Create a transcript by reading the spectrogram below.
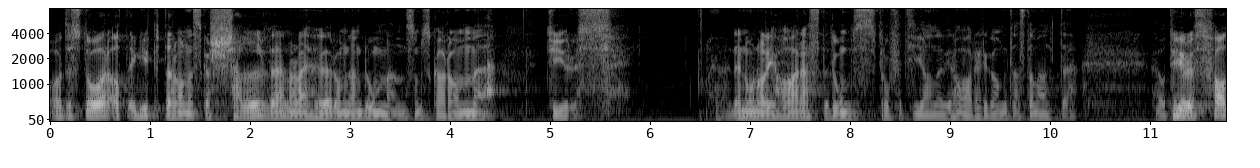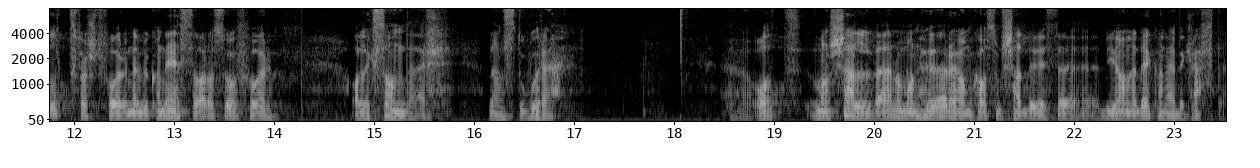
Og det står at egypterne skal skjelve når de hører om den dommen som skal ramme Tyrus. Det er noen av de hardeste domsprofetiene vi har i Det gamle testamentet. Og Tyrus falt først for Nebukaneser og så for Aleksander den store og at man skjelver når man hører om hva som skjedde i disse byene, det kan jeg bekrefte.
